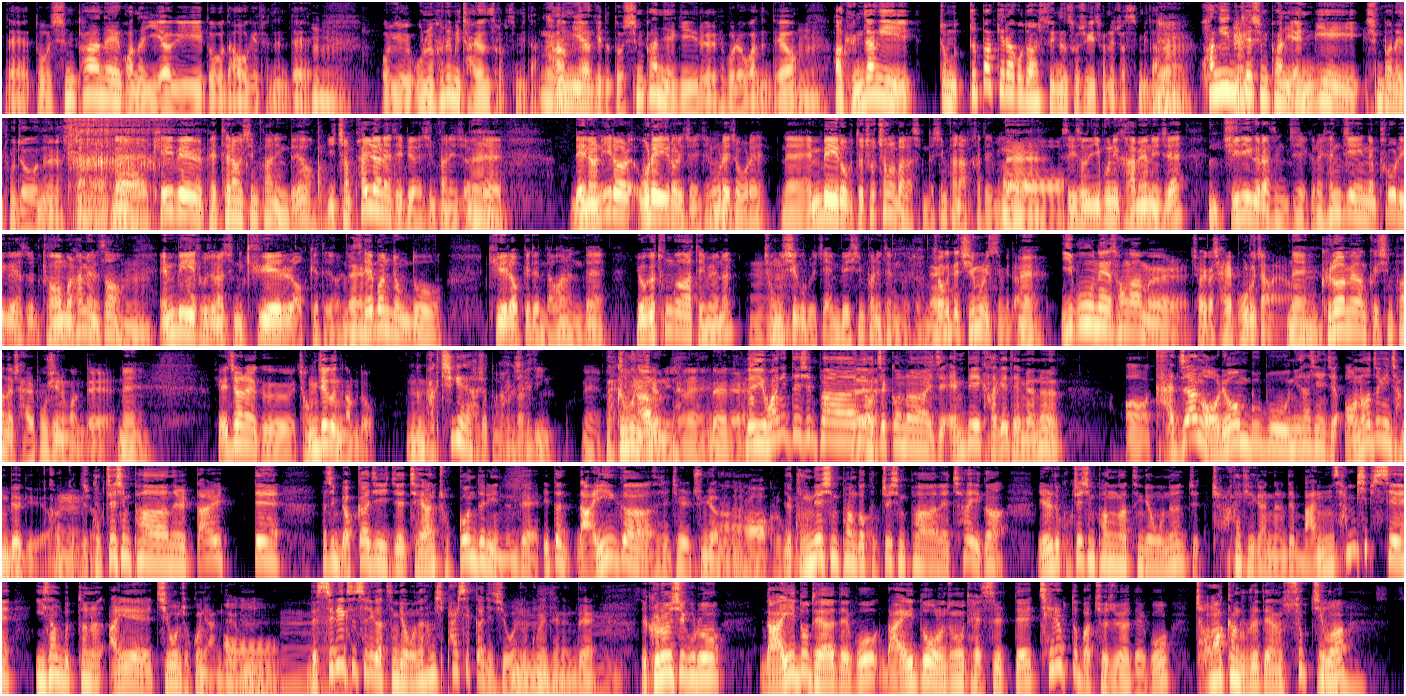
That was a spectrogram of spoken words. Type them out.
네, 또 심판에 관한 이야기도 나오게 됐는데 음. 어, 이게 오늘 흐름이 자연스럽습니다. 네. 다음 이야기도 또 심판 얘기를 해보려고 하는데요. 음. 아, 굉장히 좀 뜻밖이라고도 할 수 있는 소식이 전해졌습니다. 네. 황인태 심판이 NBA 심판에 도전을 하시잖아요. 네, KBL 베테랑 심판인데요. 2008년에 데뷔한 심판이죠. 네. 이제 내년 1월 올해 1월이죠. 이제 올해죠, 올해. 네, NBA로부터 초청을 받았습니다. 심판 아카데미. 네. 그래서 이 선- 이분이 가면 이제 G리그라든지 그런 현지에 있는 프로리그에서 좀 경험을 하면서 NBA에 도전할 수 있는 기회를 얻게 돼요. 네. 세번 정도 기회를 얻게 된다고 하는데 여기가 통과가 되면은 정식으로 이제 NBA 심판이 되는 거죠. 네. 저 근데 질문 있습니다. 네. 이분의 성함을 저희가 잘 모르잖아요. 네. 그러면 그 심판을 잘 보시는 건데 네. 예전에 그 정재근 감독 그 음. 박치기 하셨던 분인가요? 헤딩. 네. 그분이세요? 분이죠. 네. 네네. 근데 이 황인태 심판이 네. 어쨌거나 이제 NBA 가게 되면은 어, 가장 어려운 부분이 사실 이제 언어적인 장벽이에요. 이제 국제 심판을 딸 때 사실 몇 가지 이제 제한 조건들이 있는데 일단 나이가 사실 제일 중요합니다. 아, 그렇구나. 이제 국내 심판과 국제 심판의 차이가 예를 들어 국제 심판 같은 경우는 이제 정확하게 기억이 안 나는데 만 30세 이상부터는 아예 지원 조건이 안 돼요. 어. 근데 3x3 같은 경우는 38세까지 지원 조건이 되는데 이제 그런 식으로 나이도 돼야 되고 나이도 어느 정도 됐을 때 체력도 맞춰줘야 되고 정확한 룰에 대한 숙지와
